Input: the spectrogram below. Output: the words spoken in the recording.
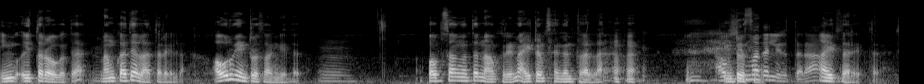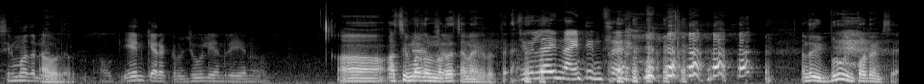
ಹಿಂಗೆ ಈ ಥರ ಹೋಗುತ್ತೆ. ನಮ್ಮ ಕಥೆಯಲ್ಲಿ ಆ ಥರ ಇಲ್ಲ. ಅವ್ರಿಗೆ ಇಂಟ್ರೋ ಸಾಂಗ್ ಇದೆ ಪಬ್ ಸಾಂಗ್ ಅಂತ ನಾವು ಕರೆಯೋಣ ಐಟಮ್ ಸಾಂಗ್ ಅಂತ ಅಲ್ಲ. ಅವ್ರು ಸಿನಿಮಾದಲ್ಲಿ ಇರ್ತಾರಾ? ಇರ್ತಾರೆ ಇರ್ತಾರೆ. ಸಿನಿಮಾದಲ್ಲಿ ಓಕೆ ಏನು ಕ್ಯಾರೆಕ್ಟರ್ ಜೂಲಿ ಅಂದ್ರೆ ಏನು? ಆ, ಆ ಸಿನಿಮಾದಲ್ಲಿ ನೋಡಿದ್ರೆ ಚೆನ್ನಾಗಿರುತ್ತೆ. July nineteen sir. ಅಂದರೆ ಇಬ್ಬರು ಇಂಪಾರ್ಟೆಂಟ್ಸೇ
